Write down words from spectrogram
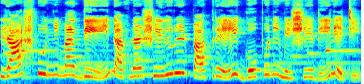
রাস পূর্ণিমার দিন আপনার সিঁদুরের পাত্রে গোপনে মিশিয়ে দিন এটি।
